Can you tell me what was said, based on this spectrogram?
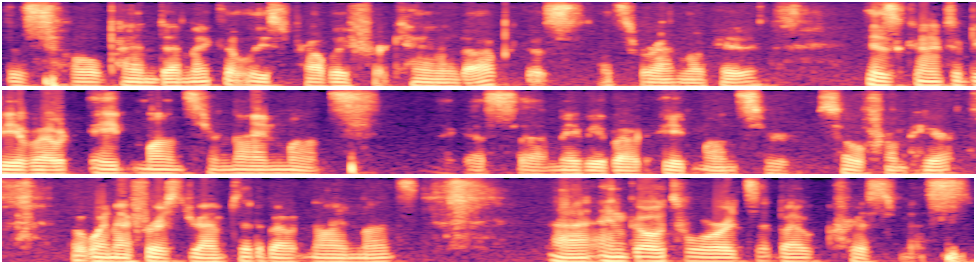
this whole pandemic, at least probably for Canada, because that's where I'm located, is going to be about eight months or nine months. I guess uh, maybe about eight months or so from here. But when I first dreamt it, about nine months, uh, and go towards about Christmas.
